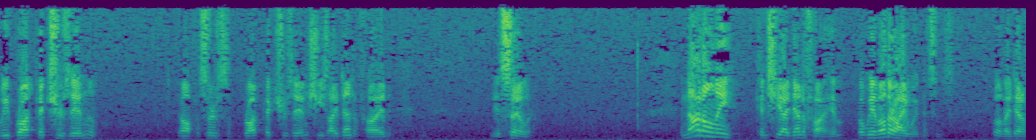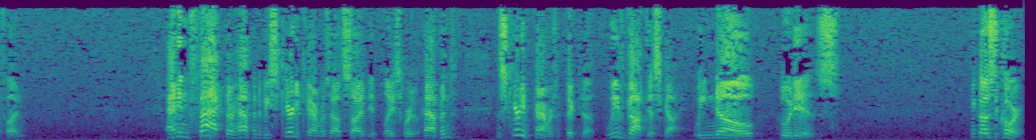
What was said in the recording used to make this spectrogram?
We've brought pictures in of the officers brought pictures in. She's identified the assailant. And not only can she identify him, but we have other eyewitnesses who have identified him. And in fact, there happened to be security cameras outside the place where it happened. The security cameras have picked it up. We've got this guy. We know who it is. He goes to court.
